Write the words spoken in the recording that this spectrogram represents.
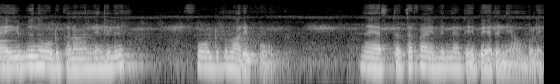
ലൈവ് എന്ന് കൊടുക്കണം. അല്ലെങ്കിൽ ഫോൾഡർ മാറിപ്പോവും. നേരത്തെ ഫയലിന് അതേ പേര് തന്നെ ആവുമ്പോഴേ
